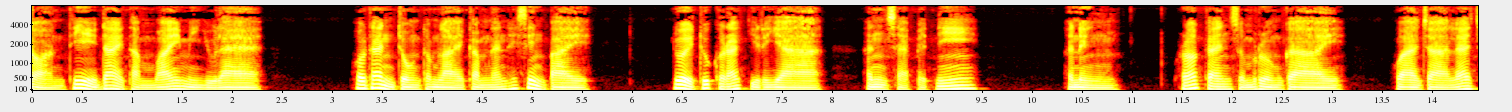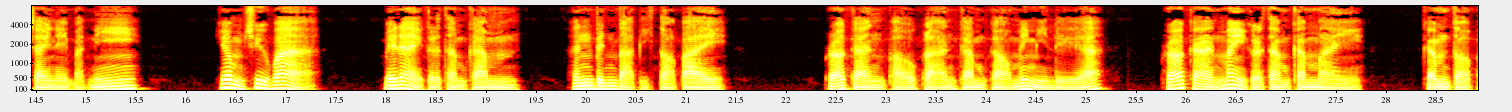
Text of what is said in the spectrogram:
ก่อนที่ได้ทำไว้มีอยู่แล พวกท่านจงทำลายกรรมนั้นให้สิ้นไป ด้วยทุกขกิริยา อันแสบเผ็ดนี้ อันหนึ่ง เพราะการสมรวมกาย วาจาและใจในบัดนี้ ย่อมชื่อว่า ไม่ได้กระทำกรรม อันเป็นบาปอีกต่อไป เพราะการเผาผลาญกรรมเก่าไม่มีเหลือ เพราะการไม่กระทำกรรมใหม่ กรรมต่อไป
